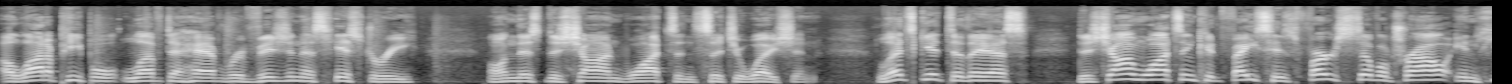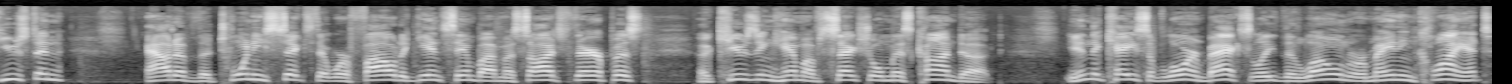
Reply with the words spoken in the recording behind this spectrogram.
a lot of people love to have revisionist history on this Deshaun Watson situation. Let's get to this. Deshaun Watson could face his first civil trial in Houston out of the 26 that were filed against him by massage therapists accusing him of sexual misconduct. In the case of Lauren Baxley, the lone remaining client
